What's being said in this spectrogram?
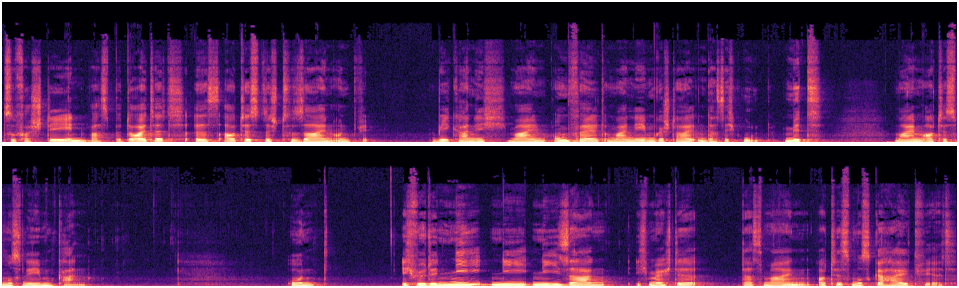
zu verstehen, was bedeutet es, autistisch zu sein und wie, wie kann ich mein Umfeld und mein Leben gestalten, dass ich gut mit meinem Autismus leben kann. Und ich würde nie, nie, nie sagen, ich möchte, dass mein Autismus geheilt wird.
